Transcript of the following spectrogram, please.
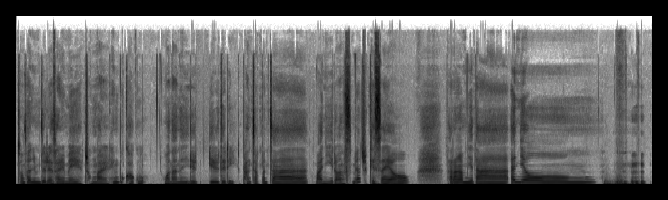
천사님들의 삶에 정말 행복하고 원하는 일, 일들이 반짝반짝 많이 일어났으면 좋겠어요. 사랑합니다. 안녕.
